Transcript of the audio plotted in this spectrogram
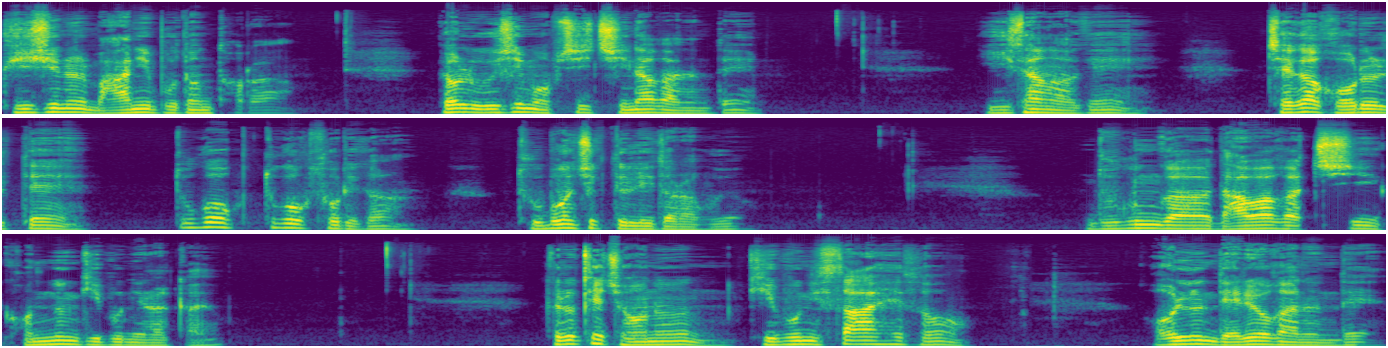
귀신을 많이 보던 터라 별 의심 없이 지나가는데 이상하게 제가 걸을 때 뚜걱뚜걱 소리가 두 번씩 들리더라고요. 누군가 나와 같이 걷는 기분이랄까요? 그렇게 저는 기분이 싸해서 얼른 내려가는데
